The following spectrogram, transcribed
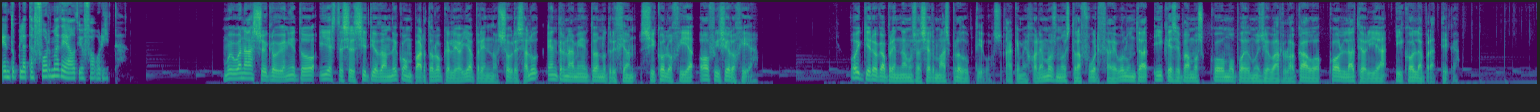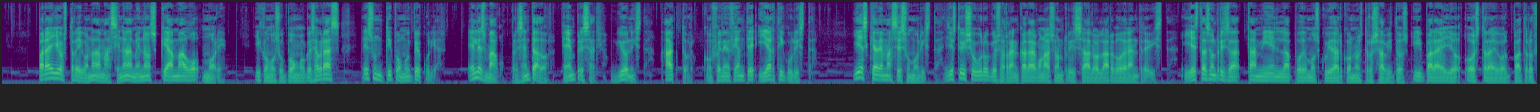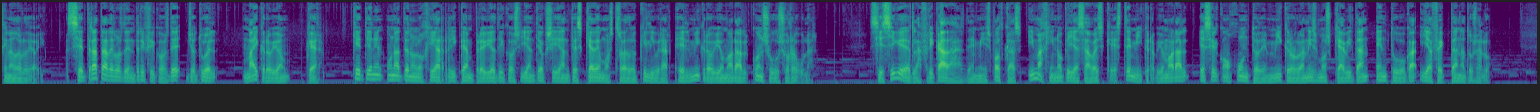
en tu plataforma de audio favorita. Muy buenas, soy Claudio Nieto y este es el sitio donde comparto lo que leo y aprendo sobre salud, entrenamiento, nutrición, psicología o fisiología. Hoy quiero que aprendamos a ser más productivos, a que mejoremos nuestra fuerza de voluntad y que sepamos cómo podemos llevarlo a cabo con la teoría y con la práctica. Para ello os traigo nada más y nada menos que a Mago More, y como supongo que sabrás, es un tipo muy peculiar. Él es mago, presentador, empresario, guionista, actor, conferenciante y articulista. Y es que además es humorista, y estoy seguro que os arrancará alguna sonrisa a lo largo de la entrevista. Y esta sonrisa también la podemos cuidar con nuestros hábitos, y para ello os traigo el patrocinador de hoy. Se trata de los dentríficos de Yotuel Microbiome Care, que tienen una tecnología rica en prebióticos y antioxidantes que ha demostrado equilibrar el microbioma oral con su uso regular. Si sigues las fricadas de mis podcasts, imagino que ya sabes que este microbioma oral es el conjunto de microorganismos que habitan en tu boca y afectan a tu salud.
